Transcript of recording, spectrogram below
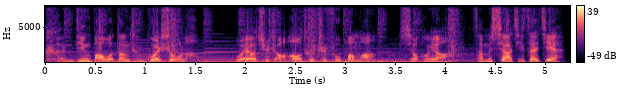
肯定把我当成怪兽了。我要去找奥特之父帮忙。小朋友，咱们下集再见。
